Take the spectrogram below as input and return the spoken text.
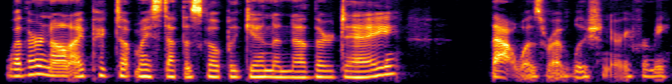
whether or not I picked up my stethoscope again another day, that was revolutionary for me.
